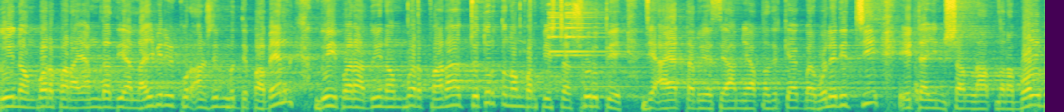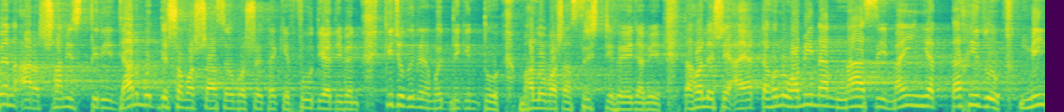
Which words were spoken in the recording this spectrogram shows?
দুই নম্বর পারা আমদাদিয়া লাইব্রেরির কোরআন শরীফের মধ্যে পাবেন। দুই পারা, দুই নম্বর পারা, চতুর্থ নম্বর পৃষ্ঠার শুরুতে যে আয়াতটা রয়েছে, আমি আপনাদেরকে একবার বলে দিচ্ছি। এটা ইনশাল্লাহ আপনারা বলবেন, আর স্বামী স্ত্রী যার মধ্যে সমস্যা আছে, অবশ্যই তাকে ফু দিয়ে দিবেন। কিছুদিনের মধ্যে কিন্তু ভালোবাসা সৃষ্টি হয়ে যাবে। তাহলে সে আয়াতটা হলো অমিনান নাসি মাইয়াত মাইয়াত্তাখিযু মিন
